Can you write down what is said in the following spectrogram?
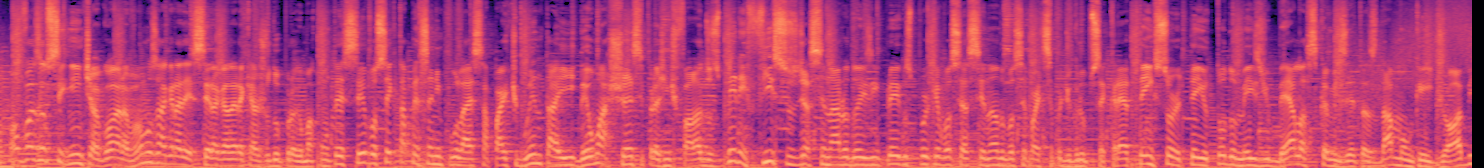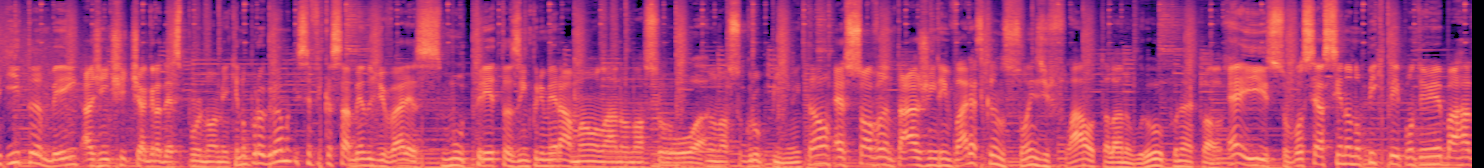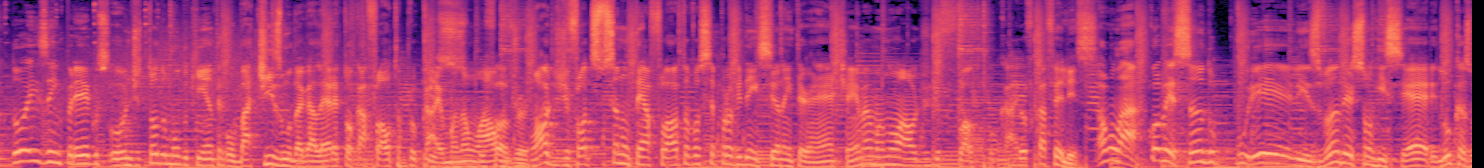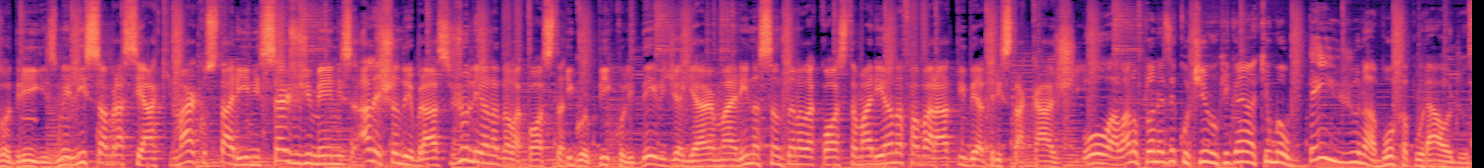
Vamos fazer o seguinte agora. Vamos agradecer a galera que ajuda o programa a acontecer. Você que tá pensando em pular essa parte, aguenta aí. Dê uma chance pra gente falar dos benefícios de assinar o Dois Empregos, porque você assinando, você participa de grupo secreto, tem sorteio todo mês de belas camisetas da Monkey Job e também a gente te agradece por nome aqui no programa e você fica sabendo de várias mutretas em primeira mão lá no nosso, Boa. no nosso grupinho. Então, é só vantagem. Tem várias canções de flauta lá no grupo, né, Klaus? É isso, você assina no picpay.me barra dois empregos, onde todo mundo que entra, o batismo da galera é tocar flauta pro Caio, Isso, mandar um áudio. favor. Um áudio de flauta, se você não tem a flauta, você providencia na internet aí, mas manda um áudio de flauta pro Pra Caio. eu ficar feliz. Vamos lá, começando por eles: Wanderson Ricieri, Lucas Rodrigues, Melissa Braciac, Marcos Tarini, Sérgio Jimenez, Alexandre Braz, Juliana Dalla Costa, Igor Piccoli, David Aguiar, Marina Santana da Costa, Mariana Favarato e Beatriz Takagi. Boa, lá no plano executivo que ganha aqui o meu beijo na boca por áudio.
